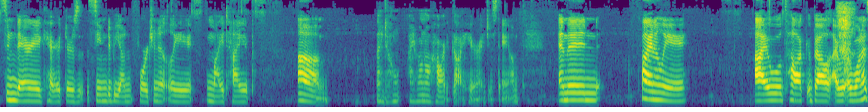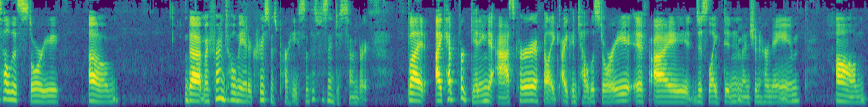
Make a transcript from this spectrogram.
tsundere characters seem to be unfortunately my type. Um, I don't I don't know how I got here. I just am. And then finally, I will talk about. I, I want to tell this story um, that my friend told me at a Christmas party. So this was in December, but I kept forgetting to ask her if like I could tell the story if I just like didn't mention her name. Um,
